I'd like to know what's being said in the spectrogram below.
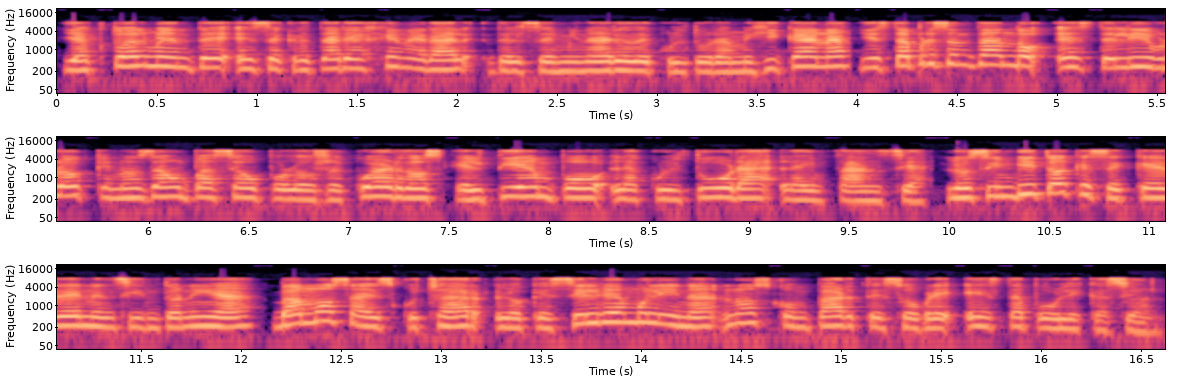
y actualmente es secretaria general del Seminario de Cultura Mexicana y está presentando este libro que nos da un paseo por los recuerdos, el tiempo, la cultura, la infancia. Los invito a que se queden en sintonía. Vamos a escuchar lo que Silvia Molina nos comparte sobre esta publicación.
